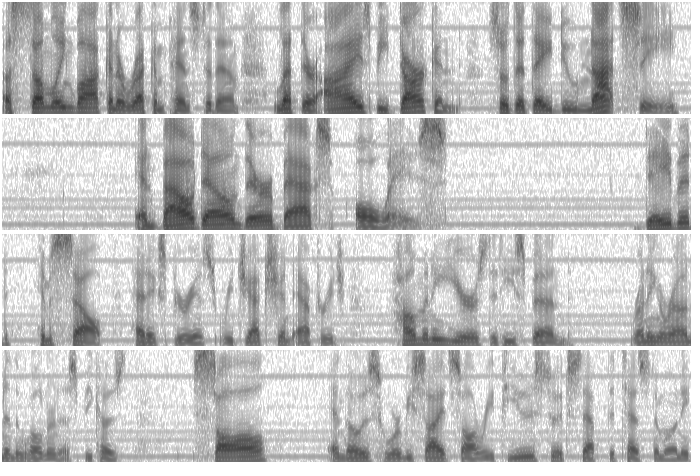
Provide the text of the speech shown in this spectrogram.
a stumbling block and a recompense to them. Let their eyes be darkened so that they do not see, and bow down their backs always. David himself had experienced rejection after each. How many years did he spend running around in the wilderness because Saul and those who were beside Saul refused to accept the testimony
